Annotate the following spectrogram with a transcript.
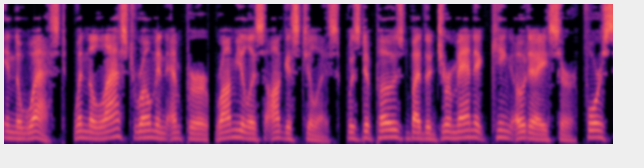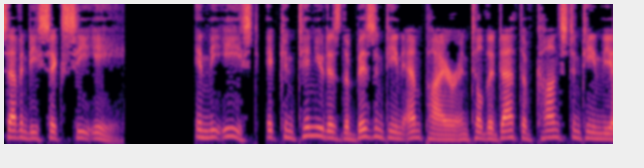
in the west, when the last Roman emperor, Romulus Augustulus, was deposed by the Germanic king Odoacer 476 CE. In the east, it continued as the Byzantine Empire until the death of Constantine XI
